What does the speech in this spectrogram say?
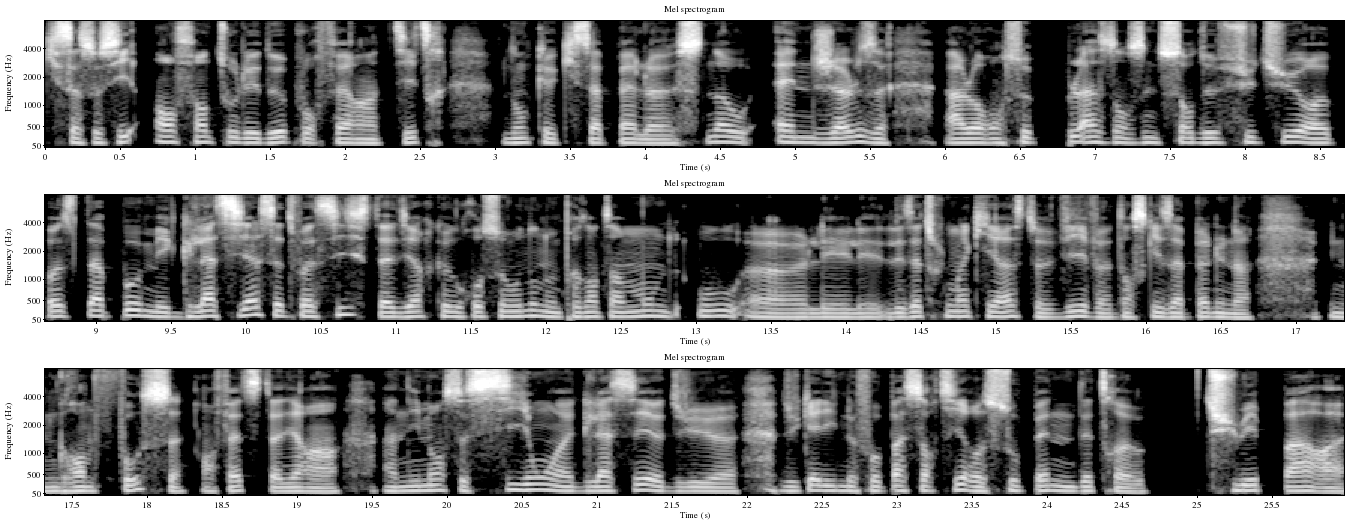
qui s'associent enfin tous les deux pour faire un titre donc qui s'appelle Snow Angels. Alors on se place dans une sorte de futur post-apo mais glacial cette fois-ci, c'est-à-dire que grosso modo nous présente un monde où euh, les, les, êtres humains qui restent vivent dans ce qu'ils appellent une, une grande fosse en fait, c'est-à-dire un, un, immense sillon glacé du, euh, duquel il ne faut pas sortir sous peine d'être tué par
